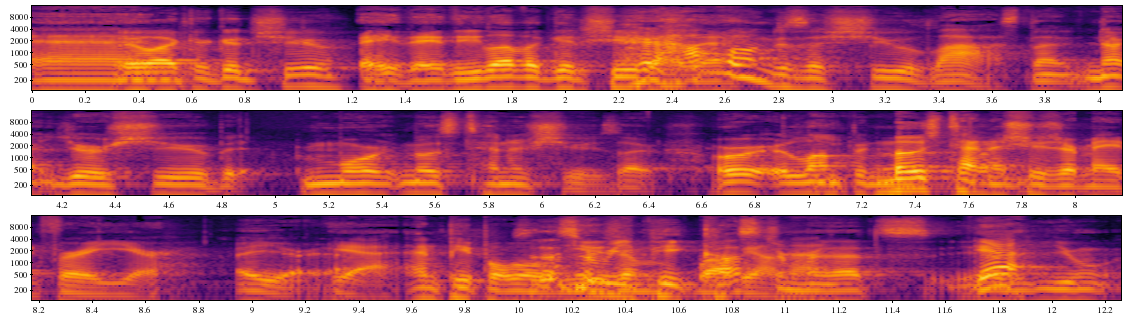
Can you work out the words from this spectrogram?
And They like a good shoe. hey, they do love a good shoe. Hey, how there. long does a shoe last? Not, not your shoe, but more most tennis shoes, like or lumping. Most tennis shoes are made for a year. A year, yeah. and people will So that's a repeat well customer. that. That's you Yeah. know, you.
